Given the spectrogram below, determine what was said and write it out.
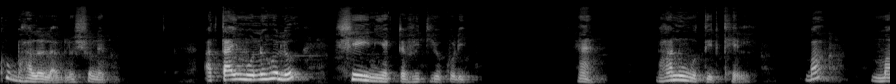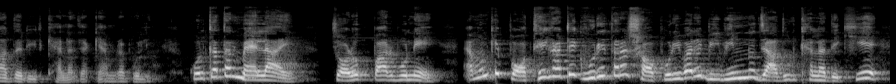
খুব ভালো লাগল শুনে। আর তাই মনে হলো সেই নিয়ে একটা ভিডিও করি। হ্যাঁ ভানুমতির খেল বা মাদারির খেলা যাকে আমরা বলি। কলকাতার মেলায়, চড়ক পার্বণে, এমনকি পথে ঘাটে ঘুরে তারা সপরিবারে বিভিন্ন জাদুর খেলা দেখিয়ে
